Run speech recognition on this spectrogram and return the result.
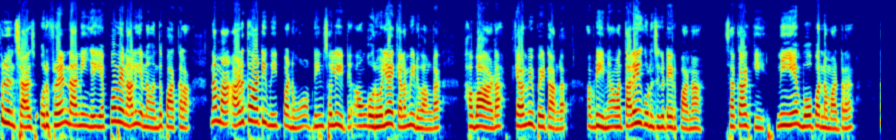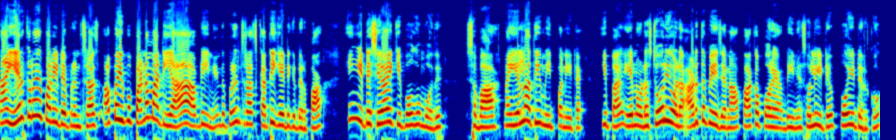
பிரின்ஸ் ராஜ் ஒரு ஃப்ரெண்டா நீங்கள் எப்போ வேணாலும் என்னை வந்து பார்க்கலாம். நம்ம அடுத்த வாட்டி மீட் பண்ணுவோம் அப்படின்னு சொல்லிட்டு அவங்க ஒரு வழியாக கிளம்பிடுவாங்க. ஹபாடா கிளம்பி போயிட்டாங்க அப்படின்னு அவன் தலையை குனிஞ்சுக்கிட்டே இருப்பானா? சகாக்கி நீ ஏன் போ பண்ண மாட்டேற நான் ஏற்கனவே பண்ணிட்டேன் பிரின்ஸ் ராஜ் அப்போ இப்போ பண்ண மாட்டியா? அப்படின்னு இந்த பிரின்ஸ் ராஜ் கத்தி கேட்டுக்கிட்டு இருப்பான். இங்கிட்ட சிராய்க்கு போகும்போது சபா நான் எல்லாத்தையும் மீட் பண்ணிட்டேன். இப்போ என்னோட ஸ்டோரியோட அடுத்த பேஜை நான் பார்க்க போகிறேன் அப்படின்னு சொல்லிட்டு போயிட்டு இருக்கும்.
